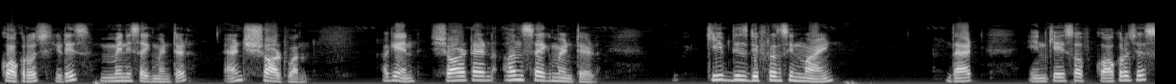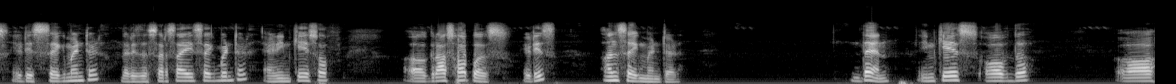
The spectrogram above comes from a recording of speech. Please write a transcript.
cockroach. It is many segmented and short one. Again short and unsegmented. Keep this difference in mind that in case of cockroaches it is segmented that is the cerci is segmented and in case of uh, grasshoppers it is unsegmented. Then in case of the uh,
